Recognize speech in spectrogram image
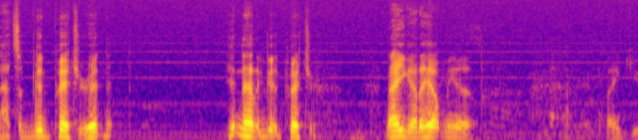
That's a good picture, isn't it? Isn't that a good picture? Now you got to help me up. Thank you.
